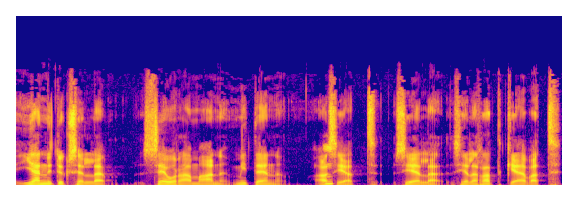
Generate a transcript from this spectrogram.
jännityksellä seuraamaan, miten asiat siellä, siellä ratkeavat.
